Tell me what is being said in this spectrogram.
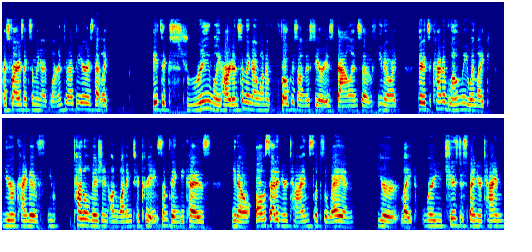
as far as like something I've learned throughout the year is that like it's extremely hard and something i want to focus on this year is balance of you know like it's kind of lonely when like you're kind of you tunnel vision on wanting to create something because you know all of a sudden your time slips away and you're like where you choose to spend your time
